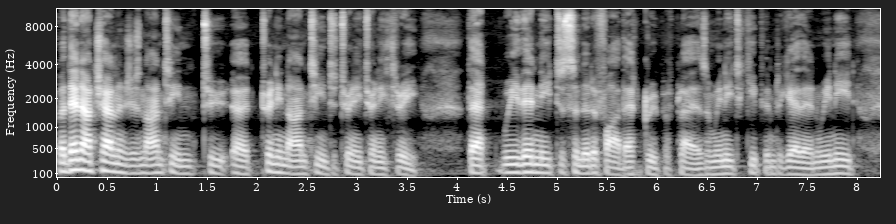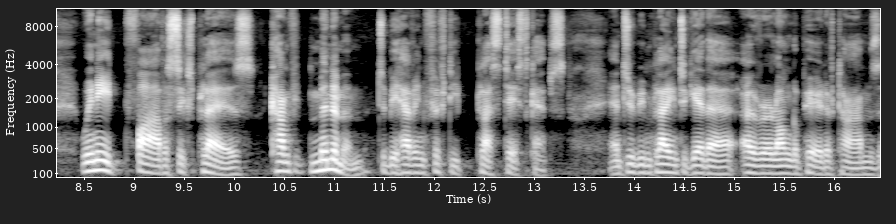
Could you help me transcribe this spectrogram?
But then our challenge is 19 to uh, 2019 to 2023. That we then need to solidify that group of players and we need to keep them together and we need we need five or six players comfort minimum to be having 50 plus test caps and to have been playing together over a longer period of times.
